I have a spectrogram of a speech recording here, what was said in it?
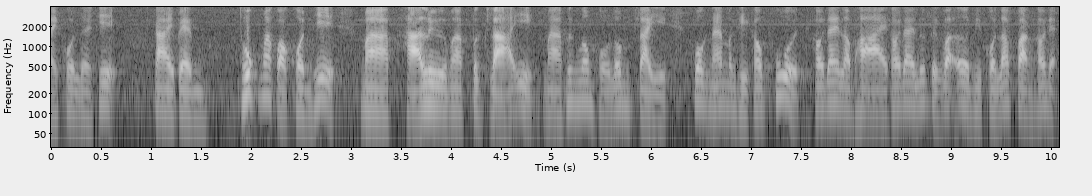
ลาย ๆ คนเลยที่กลายเป็น ทุกข์มากกว่าคนที่มาหาลือมาปรึกษาอีกมาพึ่งล่มโพล่มใจอีก พวกนั้นบางทีเขาพูดเขาได้ระบายเขาได้รู้สึกว่าเออมีคนรับฟังเขาเนี่ย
